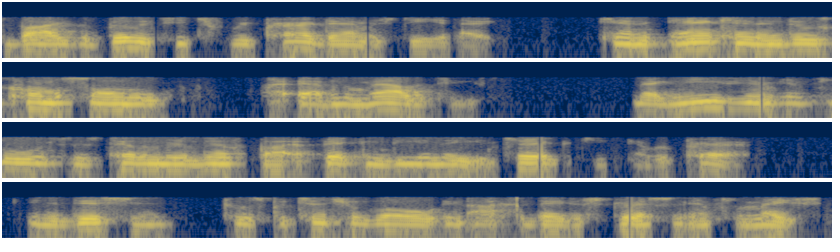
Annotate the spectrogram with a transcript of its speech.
the body's ability to repair damaged DNA can, and can induce chromosomal abnormalities. Magnesium influences telomere length by affecting DNA integrity and repair, in addition to its potential role in oxidative stress and inflammation.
